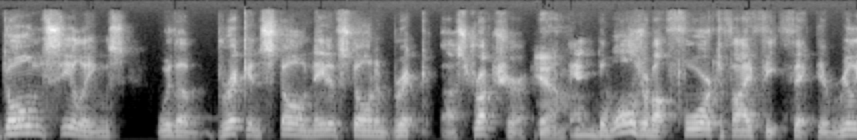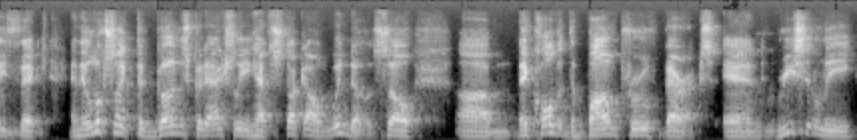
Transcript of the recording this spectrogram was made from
domed ceilings with a brick and stone, native stone and brick uh, structure. Yeah. And the walls are about four to five feet thick. They're really mm-hmm. thick. And it looks like the guns could actually have stuck out windows. So um, they called it the bomb proof barracks. And mm-hmm. recently,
